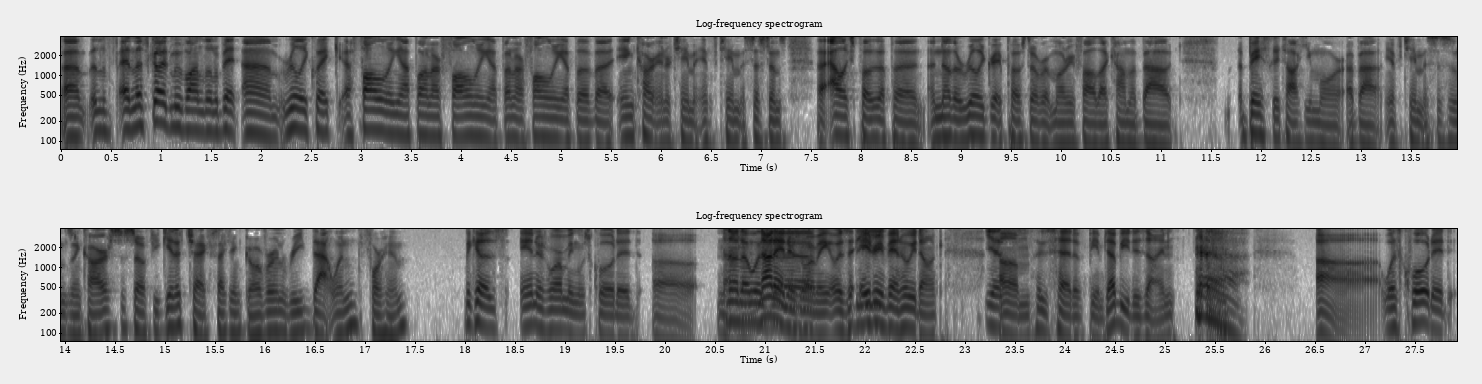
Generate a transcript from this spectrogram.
Um, and let's go ahead and move on a little bit. Um, really quick, uh, following up on our following up on our following up of uh, in-car entertainment infotainment systems. Uh, Alex posted up a, another really great post over at motoringfile.com about basically talking more about infotainment systems in cars. So if you get a check second, go over and read that one for him. Because Anders Warming was quoted. Uh, not, No, that was, not Anders uh, Warming. It was the- Adrian Van Hooydonk, Yes. um, who's head of BMW design, uh, was quoted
